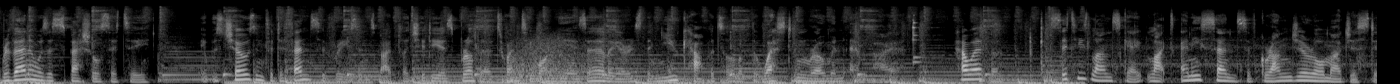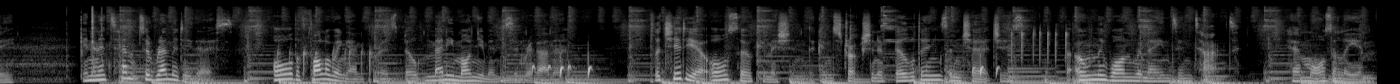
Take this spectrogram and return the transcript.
Ravenna was a special city. It was chosen for defensive reasons by Placidia's brother 21 years earlier as the new capital of the Western Roman Empire. However, the city's landscape lacked any sense of grandeur or majesty. In an attempt to remedy this, all the following emperors built many monuments in Ravenna. Placidia also commissioned the construction of buildings and churches, but only one remains intact her mausoleum.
